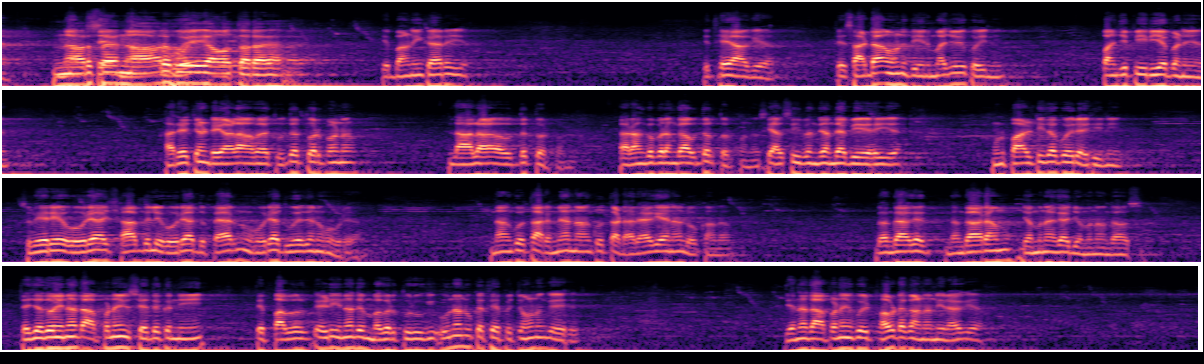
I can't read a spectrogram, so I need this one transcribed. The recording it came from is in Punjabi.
ਨਰ ਸੈ ਨਾਰ ਹੋਏ ਅਵਤਰੈ ਇਹ ਬਾਣੀ ਕਹਿ ਰਹੀ ਹੈ। ਇੱਥੇ ਆ ਗਿਆ। ਤੇ ਸਾਡਾ ਹੁਣ ਦੀਨ ਮਜ ਵੀ ਕੋਈ ਨਹੀਂ। ਪੰਜ ਪੀਰੀਏ ਬਣੇ ਆ। ਹਰੇ ਝੰਡੇ ਵਾਲਾ ਹੋਇਆ ਤੂੰ ਉਧਰ ਤੁਰ ਪਣਾ। ਲਾਲਾ ਉਧਰ ਤੁਰ ਪਣਾ। ਰੰਗ ਬਰੰਗਾ ਉਧਰ ਤੁਰ ਪਣਾ। ਸਿਆਸੀ ਬੰਦਿਆਂ ਦਾ ਵੀ ਇਹੀ ਹੈ। ਹੁਣ ਪਾਰਟੀ ਦਾ ਕੋਈ ਰਹੀ ਨਹੀਂ। ਸਵੇਰੇ ਹੋ ਰਿਹਾ ਸ਼ਾਮ ਵੇਲੇ ਹੋ ਰਿਹਾ ਦੁਪਹਿਰ ਨੂੰ ਹੋ ਰਿਹਾ ਦੂਏ ਦਿਨ ਹੋ ਰਿਹਾ। ਨਾ ਕੋਈ ਧਰਮ ਹੈ ਨਾ ਕੋਈ ਧੜਾ ਰਹਿ ਗਿਆ ਨਾ ਲੋਕਾਂ ਦਾ। ਗੰਗਾ ਗਏ ਗੰਗਾਰਾਮ ਜਮਨਾ ਗਏ ਜਮਨਾ ਦਾਸ। ਤੇ ਜਦੋਂ ਇਹਨਾਂ ਦਾ ਆਪਣਾ ਹੀ ਸਿੱਧਕ ਨਹੀਂ, ਤੇ ਪਬਲਿਕ ਕਿਹੜੀ ਇਹਨਾਂ ਦੇ ਮਗਰ ਤੁਰੂਗੀ, ਉਹਨਾਂ ਨੂੰ ਕਿੱਥੇ ਪਹੁੰਚਾਉਣਗੇ ਇਹ? ਜਿਨ੍ਹਾਂ ਦਾ ਆਪਣਾ ਹੀ ਕੋਈ ਠਾਉ ਟਿਕਾਣਾ ਨਹੀਂ ਰਹਿ ਗਿਆ।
